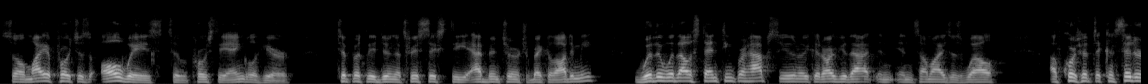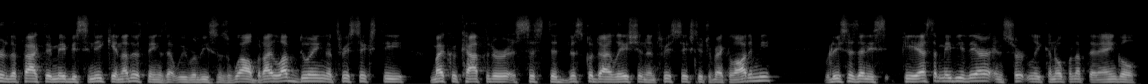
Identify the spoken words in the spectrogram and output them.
So my approach is always to approach the angle here, typically doing a 360 ab interno trabeculotomy with or without stenting, perhaps. You know, you could argue that in, in some eyes as well. Of course, we have to consider the fact there may be Synechia and other things that we release as well. But I love doing a 360 microcatheter assisted viscodilation and 360 trabeculotomy. Releases any PAS that may be there and certainly can open up that angle.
